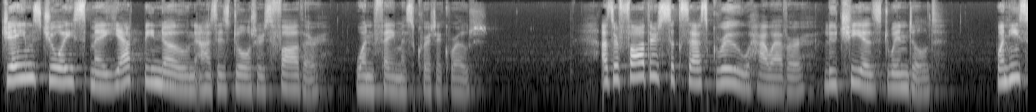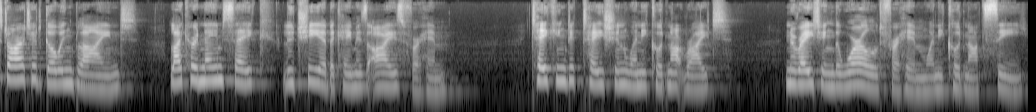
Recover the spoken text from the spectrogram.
James Joyce may yet be known as his daughter's father, one famous critic wrote. As her father's success grew, however, Lucia's dwindled. When he started going blind, like her namesake, Lucia became his eyes for him, taking dictation when he could not write, narrating the world for him when he could not see.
